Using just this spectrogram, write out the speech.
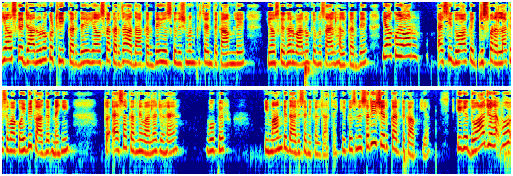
یا اس کے جانوروں کو ٹھیک کر دے، یا اس کا قرضہ ادا کر دے، یا اس کے دشمن سے انتقام لے، یا اس کے گھر والوں کے مسائل حل کر دے، یا کوئی اور ایسی دعا کے جس پر اللہ کے سوا کوئی بھی قادر نہیں، تو ایسا کرنے والا جو ہے، وہ پھر ایمان کے دائرے سے نکل جاتا ہے، کیونکہ اس نے سری شرک کا ارتقاب کیا۔ کیونکہ دعا جو ہے، وہ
